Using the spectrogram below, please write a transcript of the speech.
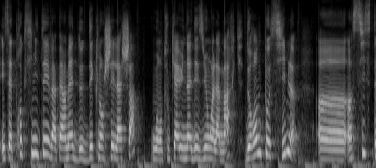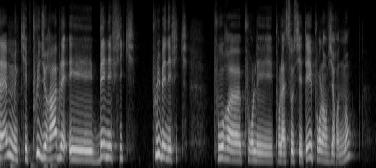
Et cette proximité va permettre de déclencher l'achat ou en tout cas une adhésion à la marque, de rendre possible un, système qui est plus durable et bénéfique, plus bénéfique pour, euh, pour la société et pour l'environnement.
